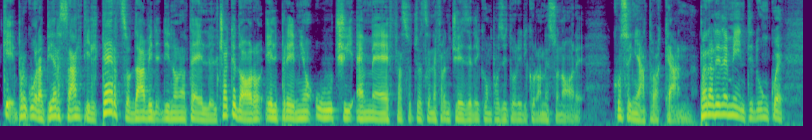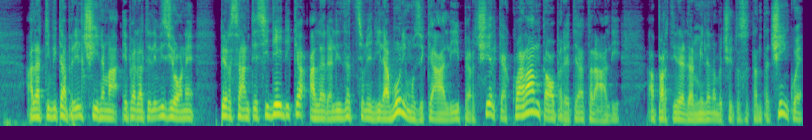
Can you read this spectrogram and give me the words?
che procura a Pier Santi il terzo David di Donatello, il Ciocche d'Oro e il premio UCMF, Associazione Francese dei Compositori di Colonne Sonore, consegnato a Cannes. Parallelamente, dunque, all'attività per il cinema e per la televisione, Piersanti si dedica alla realizzazione di lavori musicali per circa 40 opere teatrali, a partire dal 1975.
